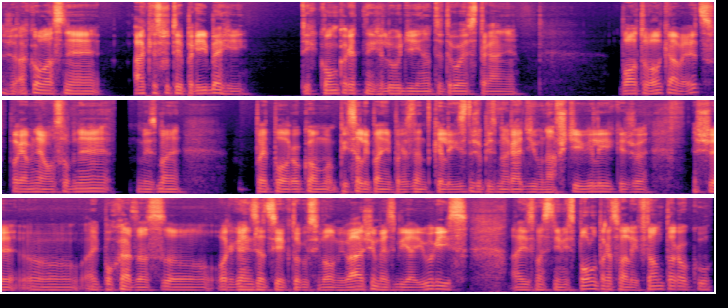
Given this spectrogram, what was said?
že ako vlastne, aké sú tie príbehy tých konkrétnych ľudí na tej druhej strane. Bola to veľká vec pre mňa osobne. My sme pred pol rokom písali pani prezidentke list, že by sme radi ju navštívili, keďže ešte o, aj pochádza z o, organizácie, ktorú si veľmi vážime, z Via Juris, aj sme s nimi spolupracovali v tomto roku,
